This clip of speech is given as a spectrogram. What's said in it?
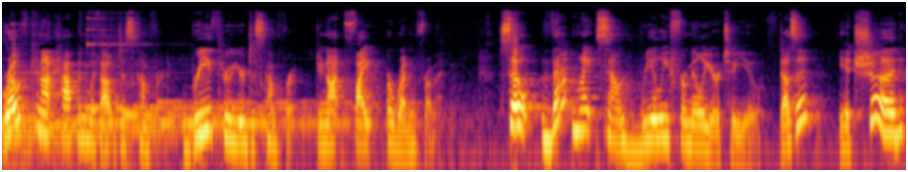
Growth cannot happen without discomfort. Breathe through your discomfort. Do not fight or run from it. So, that might sound really familiar to you, does it? It should,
